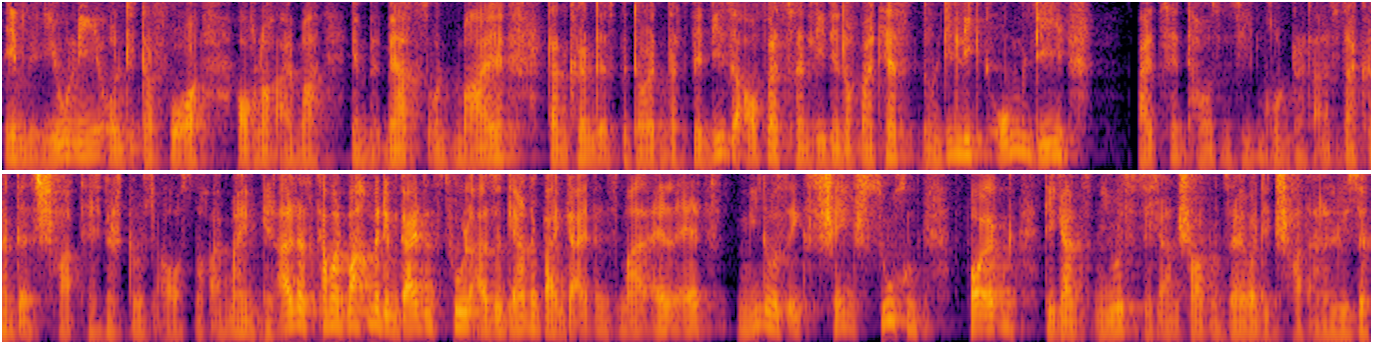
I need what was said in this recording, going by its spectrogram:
im Juni und davor auch noch einmal im März und Mai, dann könnte es bedeuten, dass wir diese Aufwärtstrendlinie nochmal testen. Und die liegt um die 13.700. Also da könnte es charttechnisch durchaus noch einmal hingehen. All das kann man machen mit dem Guidance-Tool. Also gerne bei Guidance mal LS-Exchange suchen, folgen, die ganzen News sich anschauen und selber die Chartanalyse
